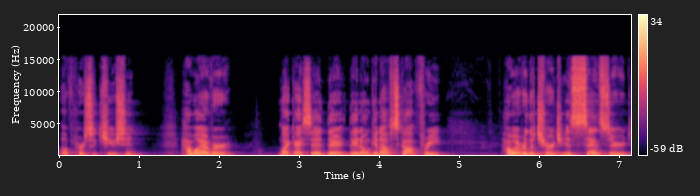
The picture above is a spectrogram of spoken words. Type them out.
of persecution. However, like I said, they don't get off scot free. However, the church is censored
